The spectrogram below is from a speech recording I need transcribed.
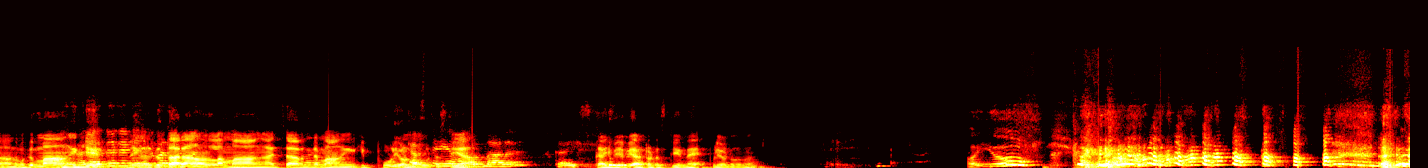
ആ നമുക്ക് മാങ്ങയ്ക്ക് നിങ്ങൾക്ക് തരാനുള്ള മാങ്ങാച്ചാറിന്റെ മാങ്ങയ്ക്ക് പുളി ഉണ്ടോ ടെസ്റ്റ് ചെയ്യാം. സ്കൈ ബേബി ആട്ടോ ടെസ്റ്റ് ചെയ്യുന്നേ. പുളി ഉണ്ടോ എന്ന് അയ്യോ. എനിക്ക്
